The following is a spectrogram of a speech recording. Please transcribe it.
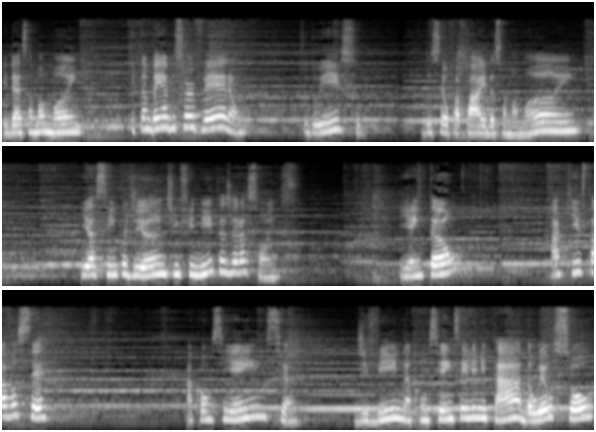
e dessa mamãe que também absorveram tudo isso do seu papai e da sua mamãe e assim por diante, infinitas gerações. E então, aqui está você, a consciência divina, consciência ilimitada, o eu sou,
